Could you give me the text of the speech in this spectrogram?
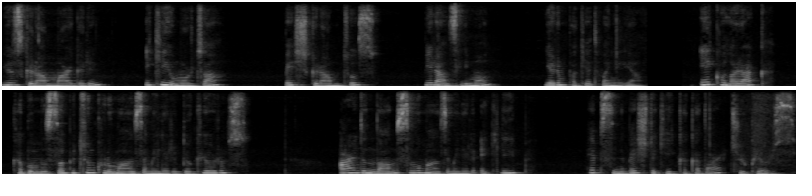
100 gram margarin, 2 yumurta, 5 gram tuz, biraz limon, yarım paket vanilya. İlk olarak kabımıza bütün kuru malzemeleri döküyoruz. Ardından sıvı malzemeleri ekleyip hepsini 5 dakika kadar çırpıyoruz.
